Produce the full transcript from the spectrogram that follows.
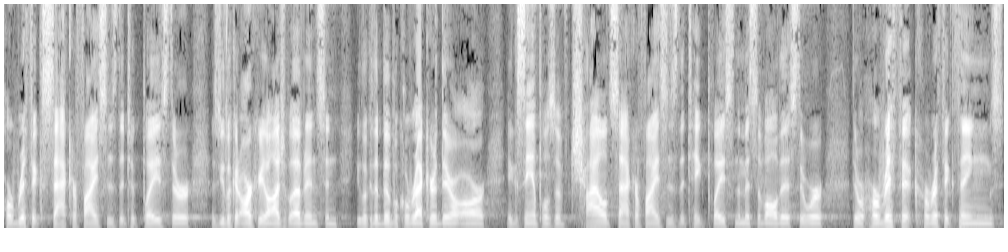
horrific sacrifices that took place. There, as you look at archaeological evidence and you look at the biblical record, there are examples of child sacrifices that take place in the midst of all this. There were, there were horrific, horrific things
